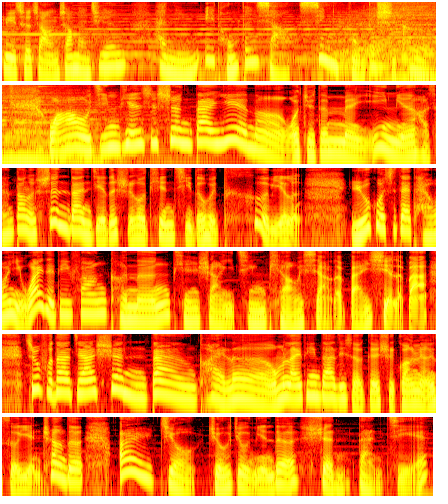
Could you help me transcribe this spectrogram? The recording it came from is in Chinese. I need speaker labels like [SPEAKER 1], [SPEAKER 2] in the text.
[SPEAKER 1] 列车长张曼娟和您一同分享幸福的时刻。
[SPEAKER 2] 哇哦，今天是圣诞夜呢！我觉得每一年好像到了圣诞节的时候，天气都会特别冷。如果是在台湾以外的地方，可能天上已经飘下了白雪了吧？祝福大家圣诞快乐！我们来听到这首歌是光良所演唱的《二九九九年的圣诞节》。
